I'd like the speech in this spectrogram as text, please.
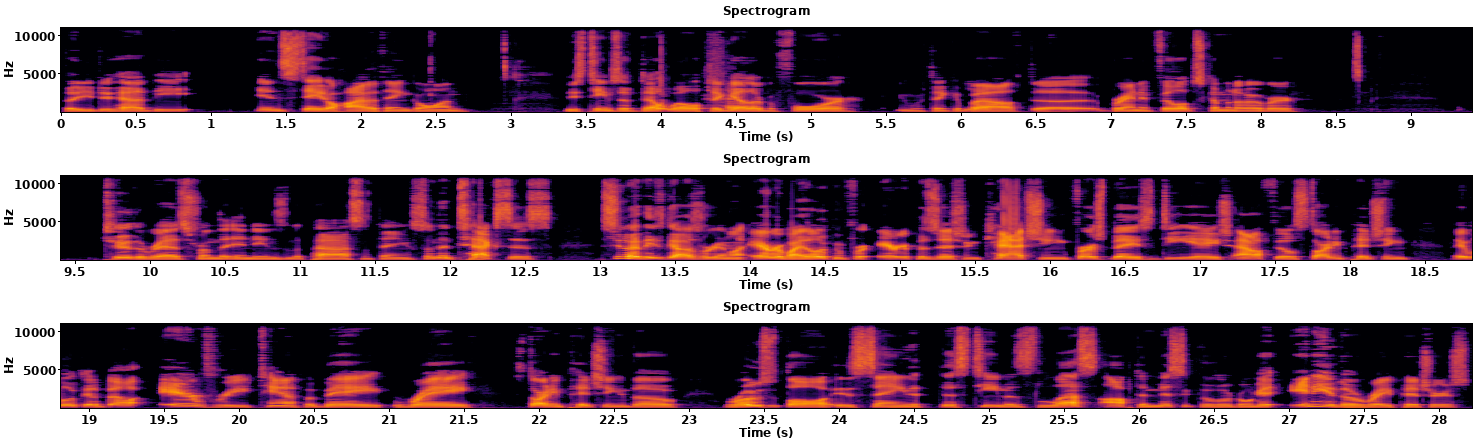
Though you do have the in-state Ohio thing going. These teams have dealt well together before. We think about uh, Brandon Phillips coming over to the Reds from the Indians in the past and things. So then Texas, it seems like these guys were in on everybody looking for every position catching, first base, DH, outfield, starting pitching. They looked at about every Tampa Bay Ray starting pitching, though. Rosenthal is saying that this team is less optimistic that they're going to get any of the Ray pitchers.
